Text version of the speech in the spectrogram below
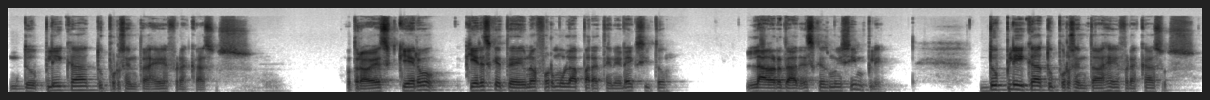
Duplica tu porcentaje de fracasos. Otra vez, quiero, ¿quieres que te dé una fórmula para tener éxito? La verdad es que es muy simple. Duplica tu porcentaje de fracasos.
